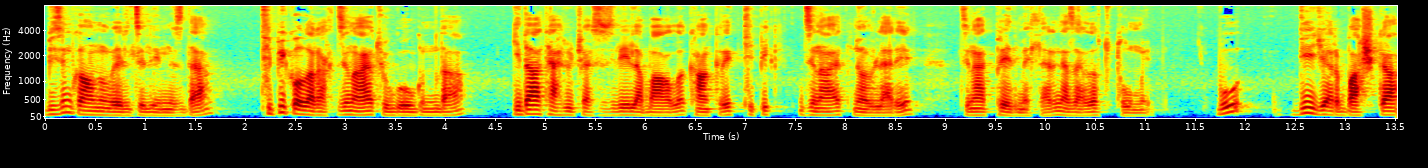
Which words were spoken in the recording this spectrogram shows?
Bizim qanunvericiliyimizdə tipik olaraq cinayət hüququnda qida təhlükəsizliyi ilə bağlı konkret tipik cinayət növləri, cinayət predmetləri nəzərdə tutulmayıb. Bu digər başqa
